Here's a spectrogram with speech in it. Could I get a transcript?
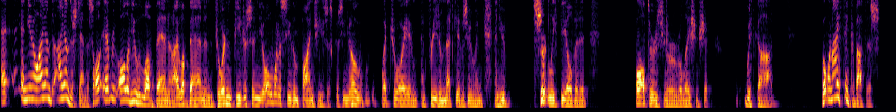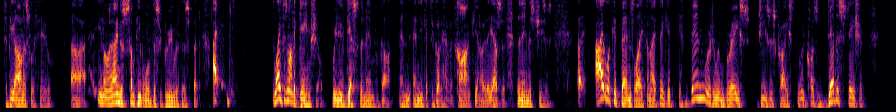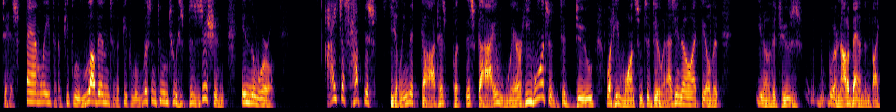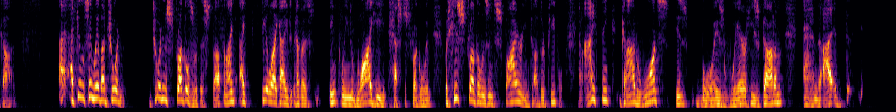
and, and, you know, I, un- I understand this. All, every, all of you who love Ben, and I love Ben, and Jordan Peterson, you all want to see them find Jesus because you know what joy and, and freedom that gives you, and, and you certainly feel that it alters your relationship with God. But when I think about this, to be honest with you, uh, you know, and I know some people will disagree with this, but I, life is not a game show where you guess the name of God and, and you get to go to heaven. Honk, you know, yes, the name is Jesus. I look at Ben's life and I think if, if Ben were to embrace Jesus Christ, it would cause devastation to his family, to the people who love him, to the people who listen to him, to his position in the world. I just have this feeling that God has put this guy where he wants him to do what he wants him to do. And as you know, I feel that, you know, the Jews were not abandoned by God. I, I feel the same way about Jordan. Jordan struggles with this stuff, and I, I, feel like I have an inkling of why he has to struggle with it. But his struggle is inspiring to other people, and I think God wants his boys where He's got them. And I,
